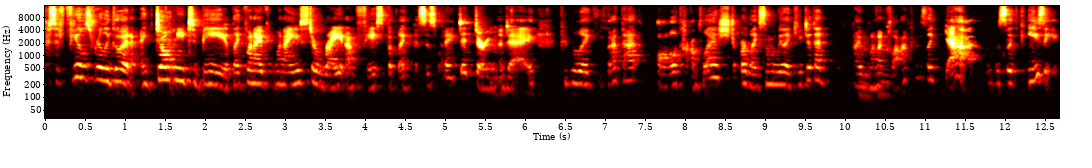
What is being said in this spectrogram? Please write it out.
because it feels really good. I don't need to be like when I when I used to write on Facebook like this is what I did during the day. People were like, "You got that all accomplished?" Or like someone would be like, "You did that by mm-hmm. one o'clock?" I was like, "Yeah, it was like easy."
